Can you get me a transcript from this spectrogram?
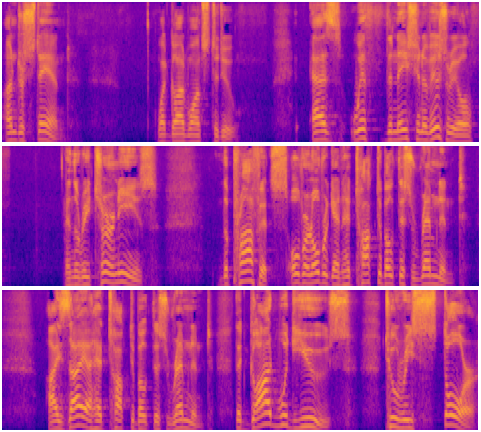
understand what God wants to do. As with the nation of Israel, and the returnees, the prophets over and over again had talked about this remnant Isaiah had talked about this remnant that God would use to restore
